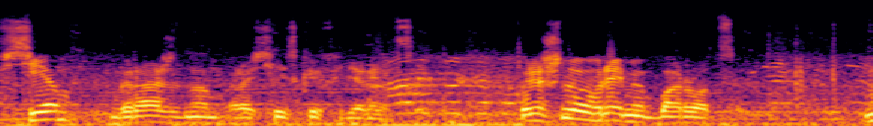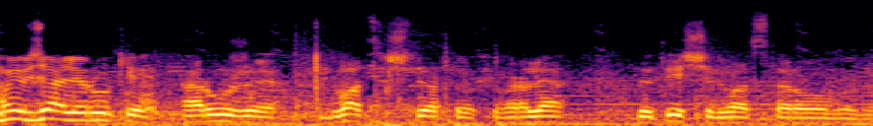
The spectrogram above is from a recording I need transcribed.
всем гражданам Российской Федерации. Пришло время бороться. Мы взяли руки оружие 24 февраля 2022 года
